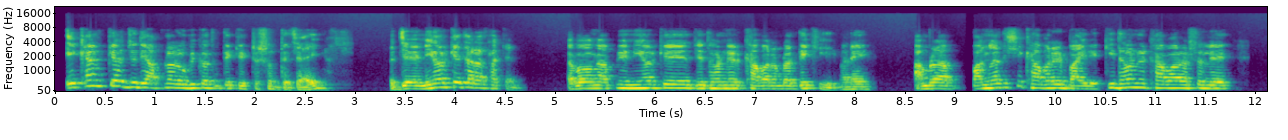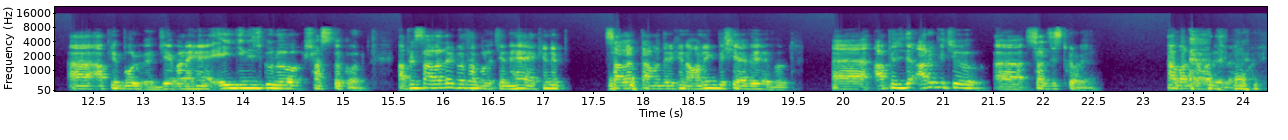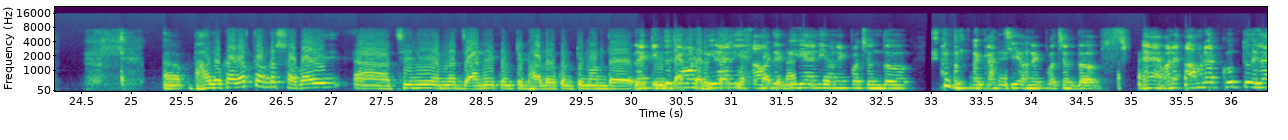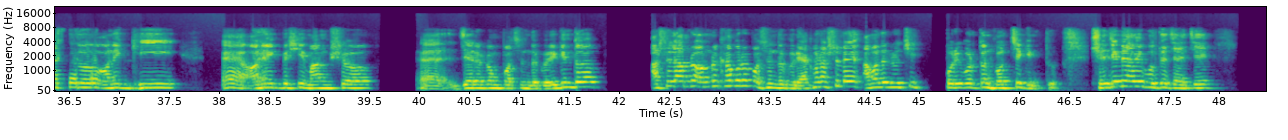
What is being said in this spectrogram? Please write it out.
এখানকার যদি আপনার অভিজ্ঞতা থেকে একটু শুনতে চাই, যে নিউ ইয়র্কে যারা থাকেন, এবং আপনি নিউ ইয়র্কে যে ধরনের খাবার আমরা দেখি মানে আমরা বাংলাদেশি খাবারের বাইরে কি ধরনের খাবার আসলে আপনি বলবেন যে মানে হ্যাঁ এই জিনিসগুলো স্বাস্থ্যকর। আপনি সালাদের কথা বলেছেন হ্যাঁ এখানে সালাদটা আমাদের এখানে অনেক বেশি অ্যাভেলেবল আপনি যদি আরও কিছু সাজেস্ট করেন খাবার দাবারের ভালো খাবার তো আমরা সবাই চিনি আমরা জানি কোনটি ভালো কোনটি মন্দ। কিন্তু যেমন বিরিয়ানি আমাদের বিরিয়ানি অনেক পছন্দ কাচ্চি অনেক পছন্দ। হ্যাঁ মানে আমরা খুব তৈলাক্ত অনেক ঘি হ্যাঁ অনেক বেশি মাংস যেরকম পছন্দ করি। কিন্তু আসলে আমরা অন্য খাবারও পছন্দ করি। এখন আসলে আমাদের রুচি পরিবর্তন হচ্ছে কিন্তু। সেজন্য আমি বলতে চাই যে,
